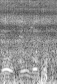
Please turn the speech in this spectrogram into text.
જો કેવું લાગે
